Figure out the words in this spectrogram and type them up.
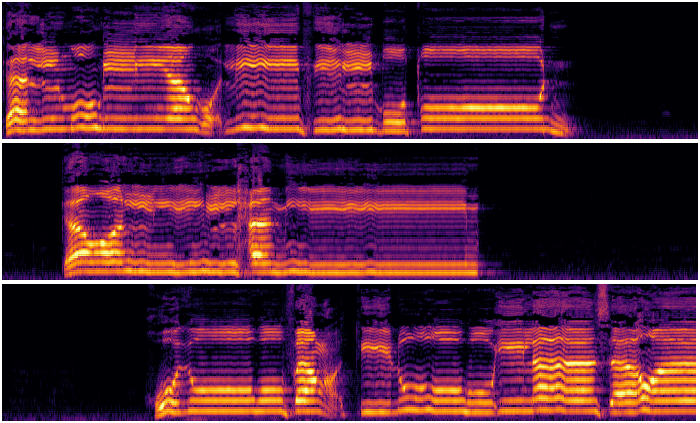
كالمهل يغلي في البطون. كغلي الحميم. خذوه فاعتلوه إلى سواء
